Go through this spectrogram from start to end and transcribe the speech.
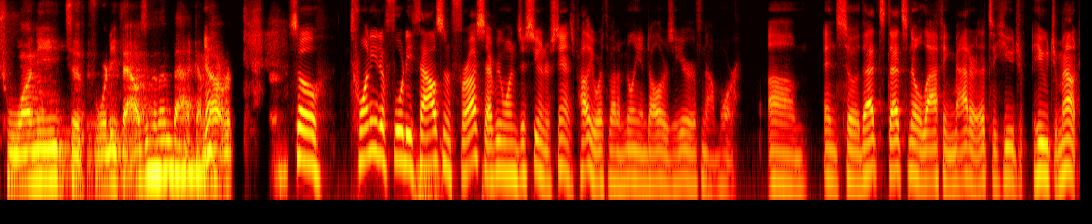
20 to 40,000 of them back. I'm yep. not really sure. So 20 to 40,000 for us, everyone, just so you understand, it's probably worth about a million dollars a year, if not more. Um, and so that's that's no laughing matter. That's a huge huge amount.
